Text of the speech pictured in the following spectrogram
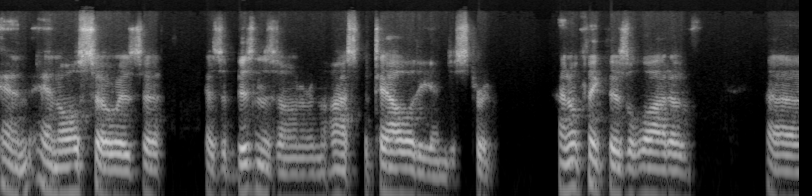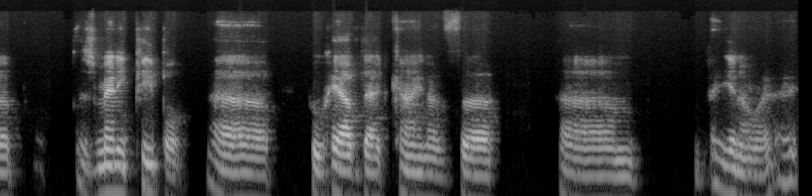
and and also as a as a business owner in the hospitality industry. I don't think there's a lot of uh, there's many people uh, who have that kind of, uh, um, you know,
